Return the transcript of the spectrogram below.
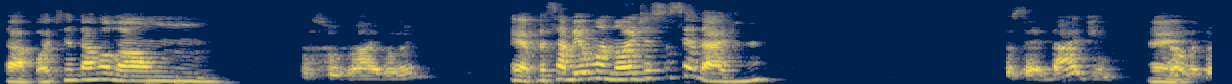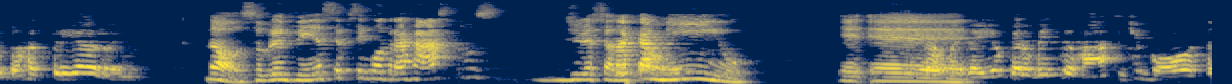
Tá, pode tentar rolar um. o survival, né? É, pra saber humanoide é sociedade, né? Sociedade? É. Não, mas eu tô rastreando aí. Não, sobrevivência é pra você encontrar rastros, direcionar Então. caminho. É, é- Não, mas aí eu quero ver se o rastro de bota,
